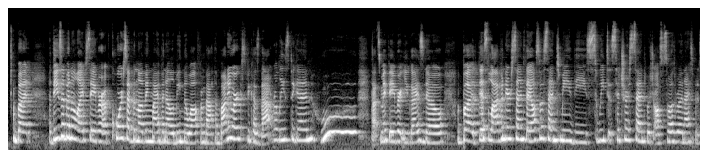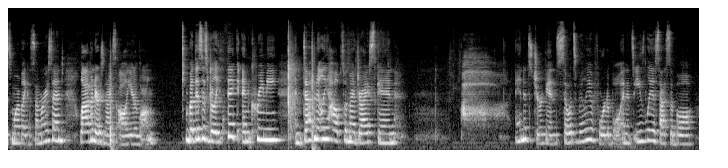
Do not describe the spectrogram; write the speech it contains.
But these have been a lifesaver. Of course, I've been loving my Vanilla Bean Noel from Bath & Body Works because that released again. Woo! That's my favorite, you guys know. But this lavender scent, they also sent me the sweet citrus scent, which also smells really nice, but it's more of like a summery scent. Lavender is nice all year long. But this is really thick and creamy and definitely helps with my dry skin. And it's Jergens, so it's really affordable and it's easily accessible.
